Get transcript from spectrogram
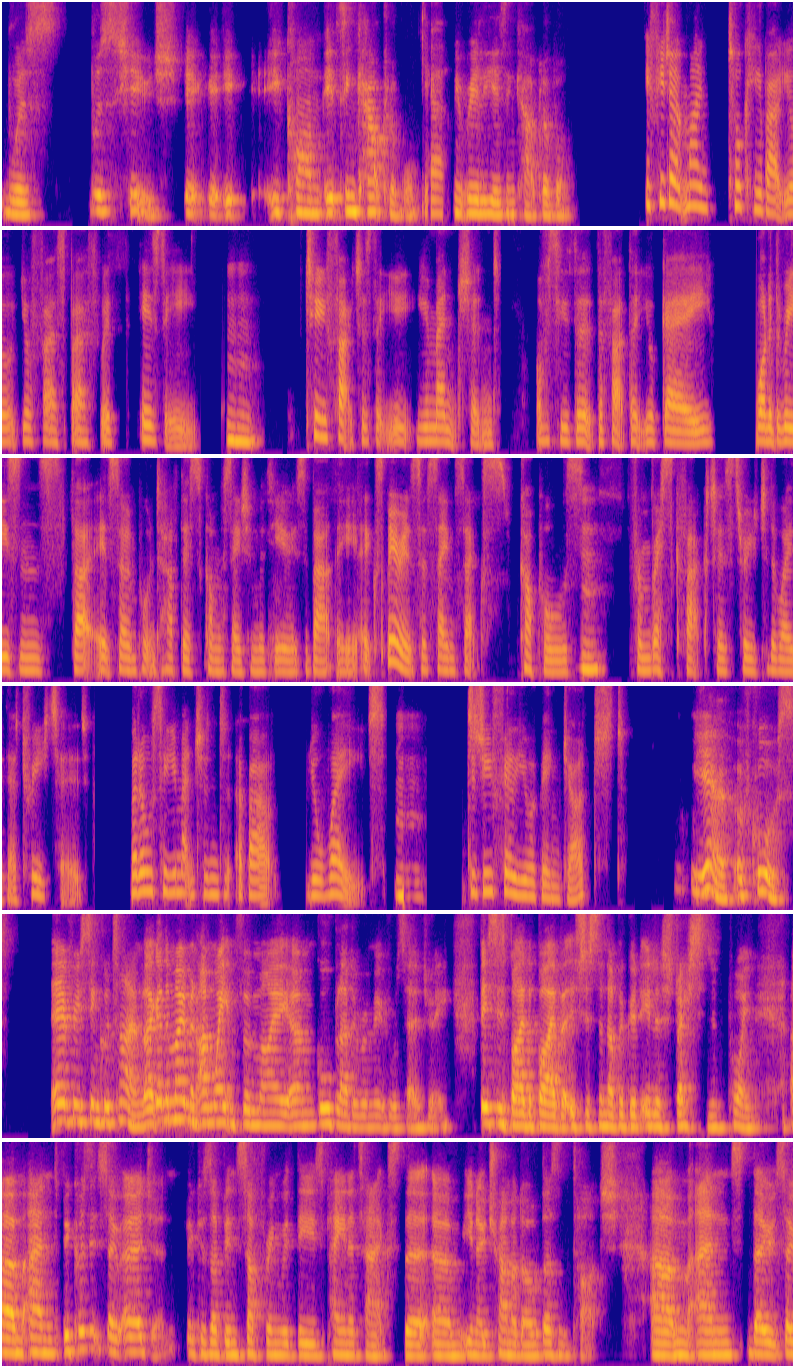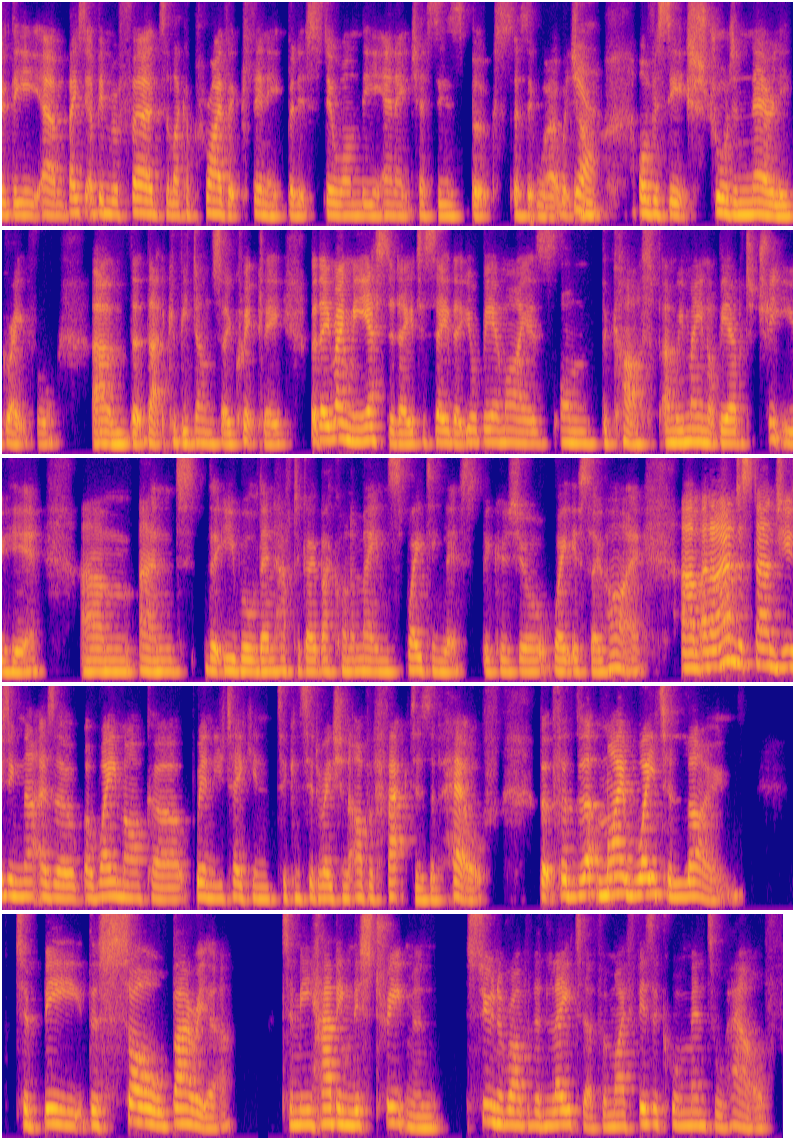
was was huge. It, it, it you can't it's incalculable. Yeah. It really is incalculable. If you don't mind talking about your your first birth with izzy mm-hmm two factors that you you mentioned. Obviously the the fact that you're gay one of the reasons that it's so important to have this conversation with you is about the experience of same-sex couples mm. from risk factors through to the way they're treated. But also you mentioned about your weight. Mm. did you feel you were being judged? Yeah of course every single time. Like at the moment, I'm waiting for my um, gallbladder removal surgery. This is by the by, but it's just another good illustration point. Um, and because it's so urgent, because I've been suffering with these pain attacks that um, you know tramadol doesn't touch, um, and though so the um, basically I've been referred to like a private clinic, but it's still on the NHS's books, as it were, which yeah. I'm obviously extraordinarily grateful um, that that could be done so quickly. But they rang me yesterday to say that your BMI is on the cusp and we may not be able to treat you here. Um, and that you will then have to go back on a mains waiting list because your weight is so high. Um, and I understand using that as a, a way marker when you take into consideration other factors of health. But for the, my weight alone to be the sole barrier to me having this treatment sooner rather than later for my physical and mental health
